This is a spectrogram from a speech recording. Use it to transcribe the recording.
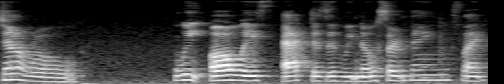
general we always act as if we know certain things. Like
